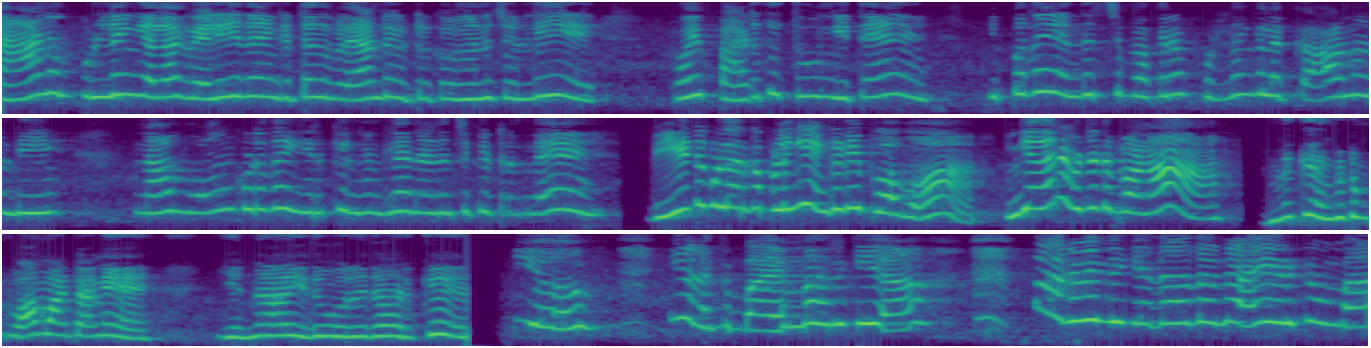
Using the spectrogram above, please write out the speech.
நானும் பிள்ளைங்க எல்லாம் வெளியே தான் என்கிட்ட விளையாண்டுகிட்டு இருக்கோங்கன்னு சொல்லி போய் படுத்து தூங்கிட்டேன். இப்பதான் எந்திரிச்சு பார்க்கறேன் பிள்ளைங்களை காணோண்டி நான் உன் கூட தான் இருக்குங்கன்னு நினைச்சுக்கிட்டு இருந்தேன். வீட்டுக்குள்ள இருக்க பிள்ளைங்க எங்கடி போவோம்? இங்க தானே விட்டுட்டு போனோம் இன்னைக்கு எங்கிட்டும் போக மாட்டானே. என்ன இது ஒரு இதா இருக்கு? ஐயோ எனக்கு பயமா இருக்கியா? அரவிந்துக்கு ஏதாவது ஒன்று ஆயிருக்குமா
